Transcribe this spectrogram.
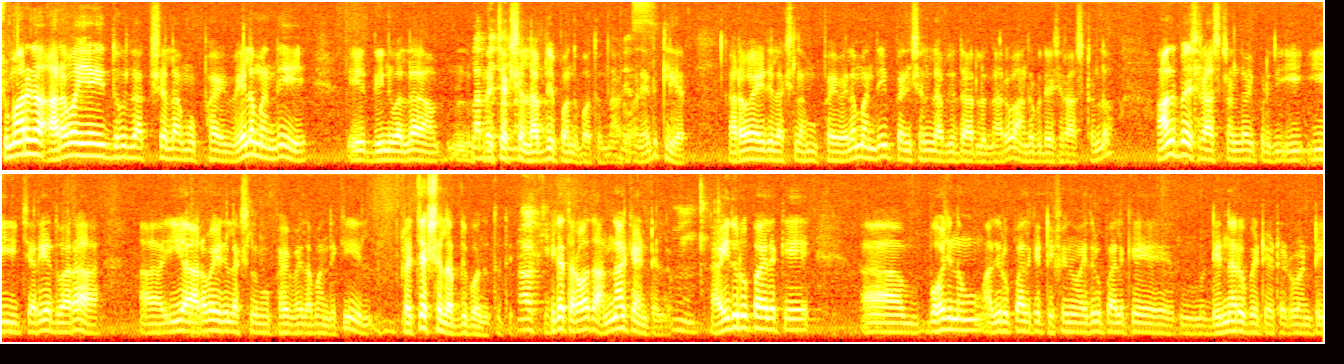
సుమారుగా అరవై ఐదు లక్షల ముప్పై వేల మంది దీనివల్ల ప్రత్యక్ష లబ్ధి పొందబోతున్నారు అనేది క్లియర్. అరవై ఐదు లక్షల ముప్పై వేల మంది పెన్షన్ లబ్ధిదారులు ఉన్నారు ఆంధ్రప్రదేశ్ రాష్ట్రంలో. ఆంధ్రప్రదేశ్ రాష్ట్రంలో ఇప్పుడు ఈ ఈ చర్య ద్వారా ఈ అరవై ఐదు లక్షల ముప్పై వేల మందికి ప్రత్యక్ష లబ్ధి పొందుతుంది. ఇక తర్వాత అన్నా క్యాంటీన్లు ఐదు రూపాయలకే భోజనం ఐదు రూపాయలకే టిఫిన్ ఐదు రూపాయలకే డిన్నర్ పెట్టేటటువంటి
